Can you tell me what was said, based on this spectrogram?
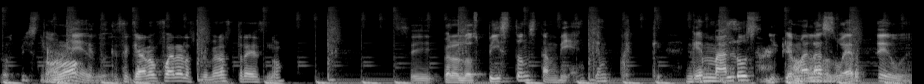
Los Pistones. Rockets, que se quedaron fuera los primeros tres, ¿no? Sí, pero los Pistons también, qué, qué- qué Los- malos Ay, y qué mala suerte, güey.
